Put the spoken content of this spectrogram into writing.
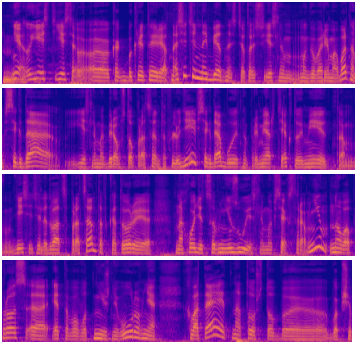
Не, ну, есть, есть э, как бы критерии относительной бедности, то есть если мы говорим об этом, всегда, если мы берем 100% людей, всегда будет, например, те, кто имеет там 10 или 20%, которые находятся внизу, если мы всех сравним, но вопрос э, этого вот нижнего уровня хватает на то, чтобы вообще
